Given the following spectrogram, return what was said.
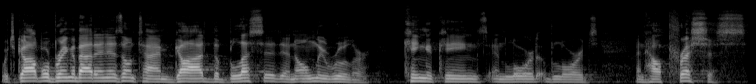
Which God will bring about in his own time. God, the blessed and only ruler King of kings and Lord of lords, and how precious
